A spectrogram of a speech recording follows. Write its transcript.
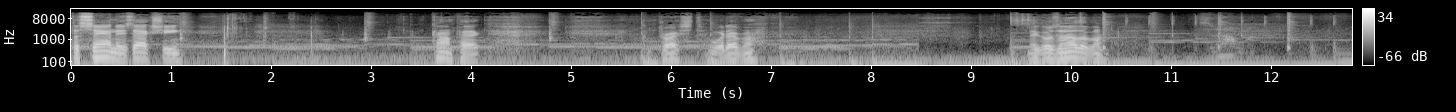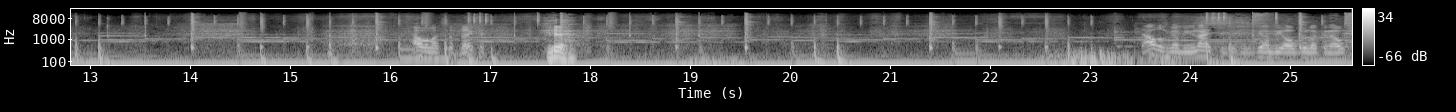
the sand is actually compact, compressed, whatever. There goes another one. that one. That one looks a bigger. Yeah. That was gonna be nice because it's gonna be overlooking the ocean.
